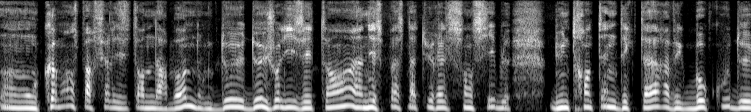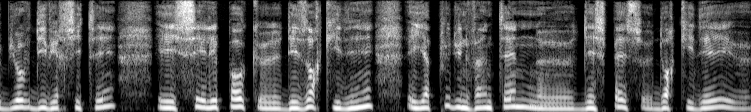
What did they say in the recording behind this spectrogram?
on commence par faire les étangs de Narbonne, donc deux, jolis étangs, un espace naturel sensible d'une trentaine d'hectares avec beaucoup de biodiversité. Et c'est l'époque euh, des orchidées et il y a plus d'une vingtaine euh, d'espèces d'orchidées euh,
